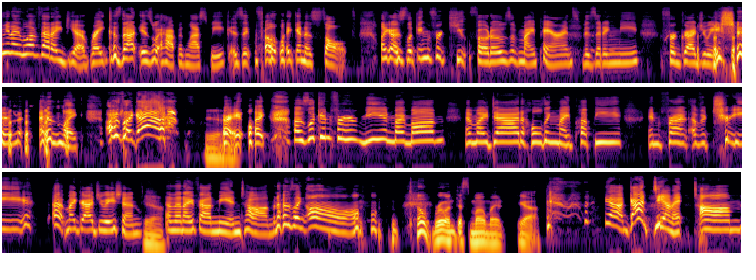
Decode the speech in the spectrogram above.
I mean, I love that idea, right? Because that is what happened last week. Is it felt like an assault? Like I was looking for cute photos of my parents visiting me for graduation, and like I was like, ah, Yeah. right? Like I was looking for me and my mom and my dad holding my puppy in front of a tree at my graduation. Yeah. And then I found me and Tom, and I was like, oh, Don't ruin this moment. Yeah. yeah, god damn it, Tom.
